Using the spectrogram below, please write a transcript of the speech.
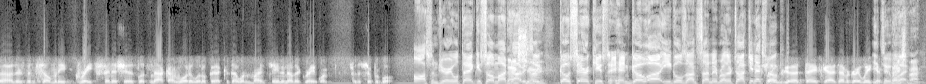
Uh, there's been so many great finishes. Let's knock on wood a little bit because I wouldn't mind seeing another great one for the Super Bowl. Awesome, Gerry. Well, thank you so much. Thanks, Obviously, Gerry. go Syracuse and go uh, Eagles on Sunday, brother. Talk to you next week. Sounds week. good. Thanks, guys. Have a great weekend. You weekend. too. Thanks, Bye-bye. Matt.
